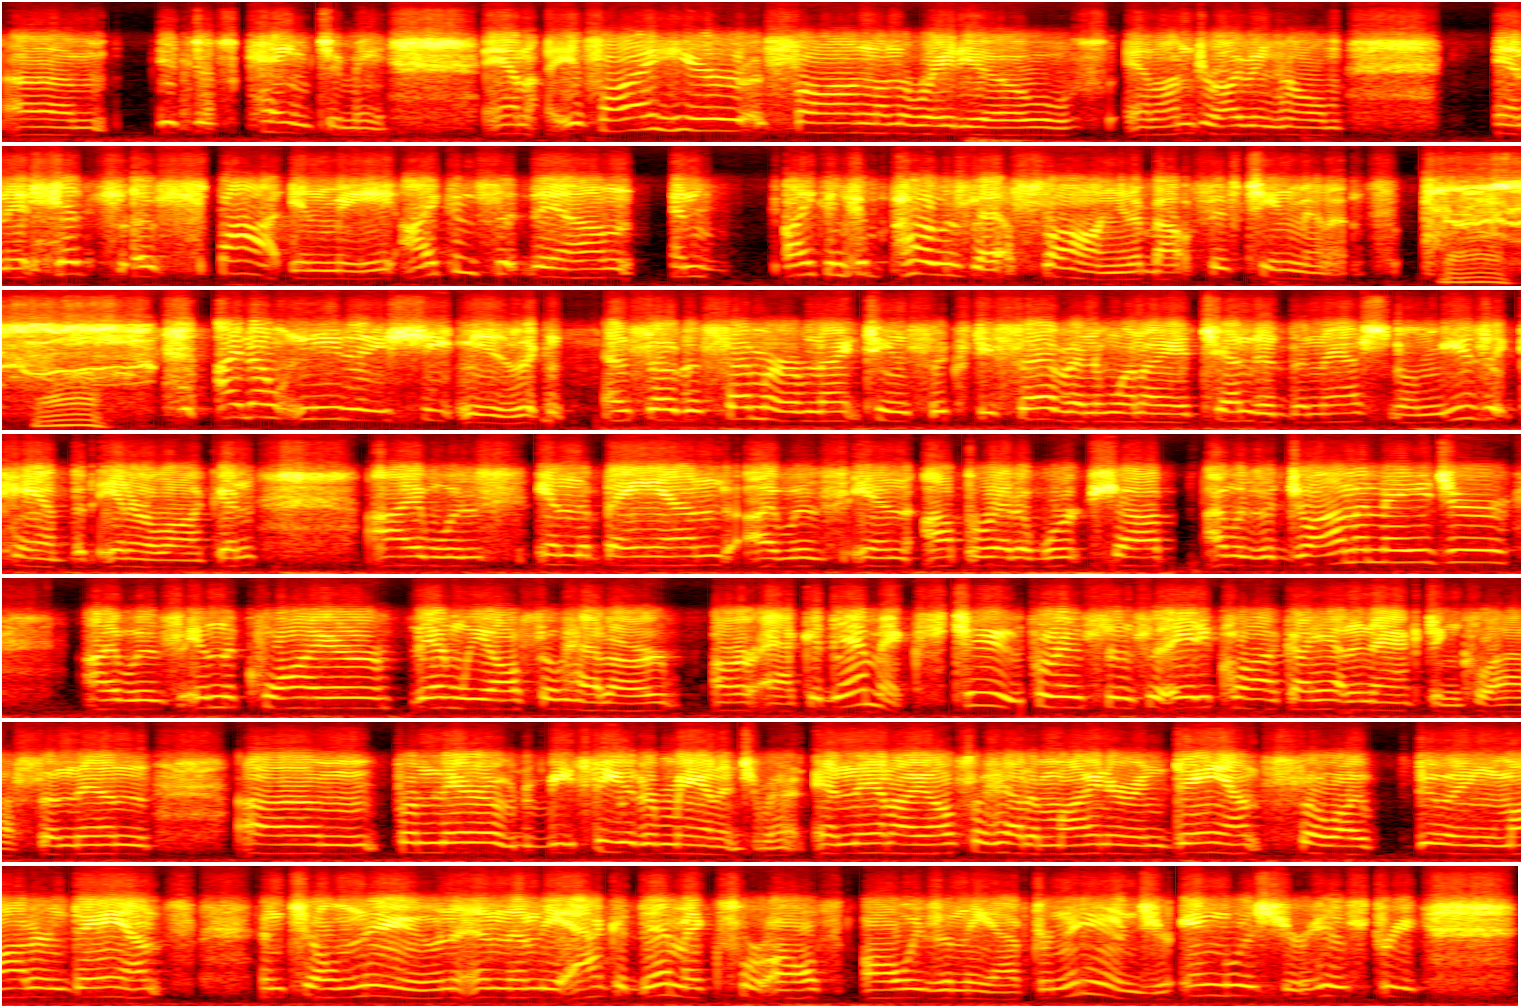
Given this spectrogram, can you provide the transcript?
Um, it just came to me. And if I hear a song on the radio and I'm driving home and it hits a spot in me, I can sit down and I can compose that song in about 15 minutes. Wow. Wow. I don't need any sheet music. And so the summer of 1967, when I attended the National Music Camp at Interlochen, I was in the band, I was in operetta workshop, I was a drama major, I was in the choir. Then we also had our, our academics, too. For instance, at 8 o'clock, I had an acting class. And then um, from there, it would be theater management. And then I also had a minor in dance, so I was doing modern dance until noon. And then the academics were all, always in the afternoons your English, your history,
